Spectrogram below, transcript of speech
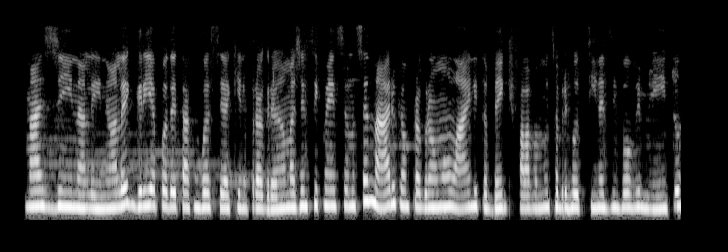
Imagina, Aline, uma alegria poder estar com você aqui no programa. A gente se conheceu no Cenário, que é um programa online também, que falava muito sobre rotina, desenvolvimento.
